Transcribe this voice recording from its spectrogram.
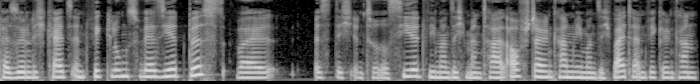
persönlichkeitsentwicklungsversiert bist, weil es dich interessiert, wie man sich mental aufstellen kann, wie man sich weiterentwickeln kann.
